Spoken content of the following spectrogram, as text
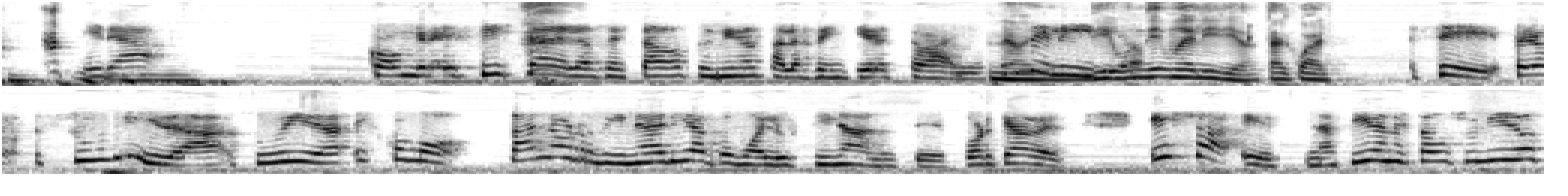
era congresista de los Estados Unidos a los 28 años. No, un delirio. Un, un delirio, tal cual. Sí, pero su vida, su vida es como tan ordinaria como alucinante, porque a ver, ella es nacida en Estados Unidos,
